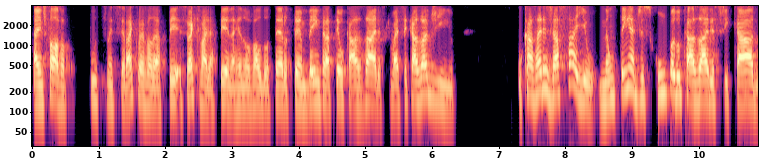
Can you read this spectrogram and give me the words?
a gente falava, putz, mas será que vai valer a pena? Será que vale a pena renovar o Dotero também para ter o Casares, que vai ser casadinho? O Casares já saiu. Não tem a desculpa do Casares ficar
